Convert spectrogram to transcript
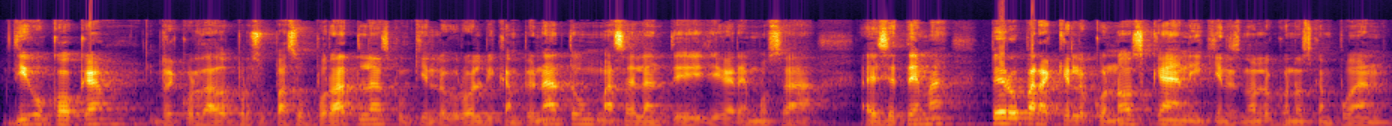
Diego Coca, recordado por su paso por Atlas, con quien logró el bicampeonato. Más adelante llegaremos a, ese tema, pero para que lo conozcan y quienes no lo conozcan puedan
